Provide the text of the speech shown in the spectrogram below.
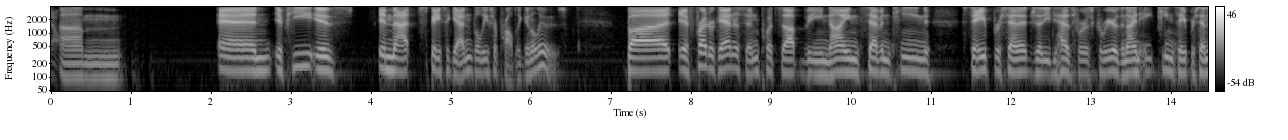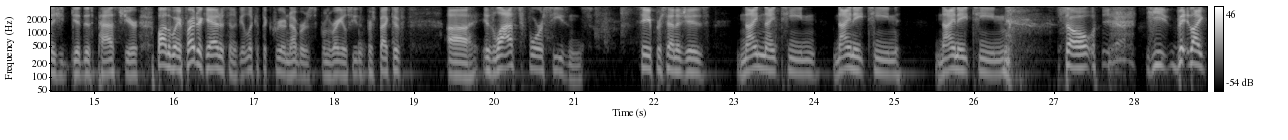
no Um, and if he is in that space again, the Leafs are probably going to lose. But if Frederik Andersen puts up the 917 save percentage that he has for his career, the 918 save percentage he did this past year. By the way, Frederik Andersen, if you look at the career numbers from the regular season perspective, uh, his last four seasons, save percentages 919, 918, 918. so yeah he like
